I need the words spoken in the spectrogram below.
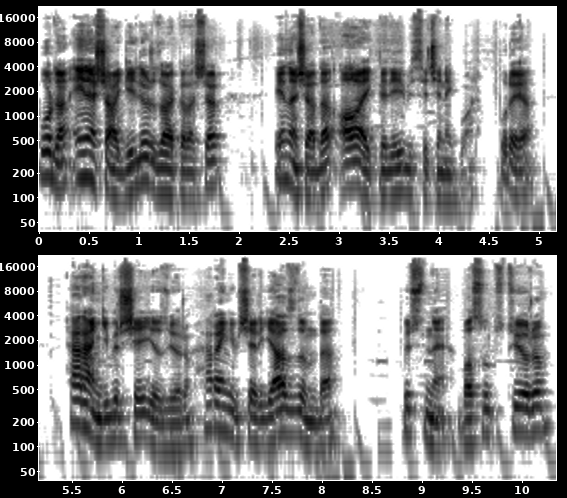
Buradan en aşağı geliyoruz arkadaşlar. En aşağıda A ekle diye bir seçenek var. Buraya herhangi bir şey yazıyorum. Herhangi bir şey yazdığımda üstüne basılı tutuyorum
